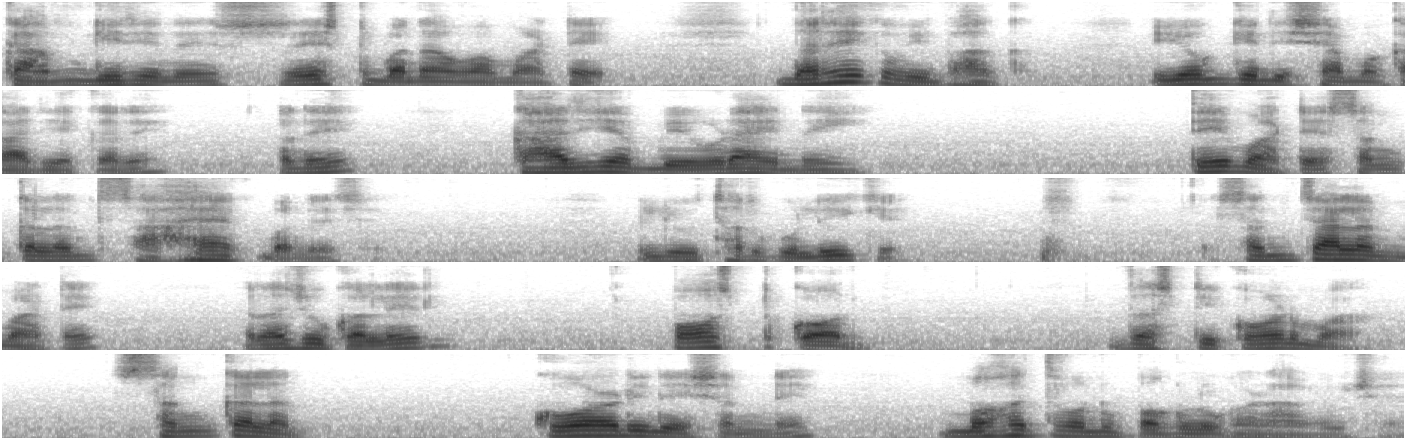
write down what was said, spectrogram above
કામગીરીને શ્રેષ્ઠ બનાવવા માટે દરેક વિભાગ યોગ્ય દિશામાં કાર્ય કરે અને કાર્ય બેવડાય નહીં, તે માટે સંકલન સહાયક બને છે. લ્યુથર ગુલિકે સંચાલન માટે રજૂ કરેલ પોસ્ટ કોર્બ દૃષ્ટિકોણમાં સંકલન કોઓર્ડિનેશનને મહત્વનું પગલું ગણાવ્યું છે.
